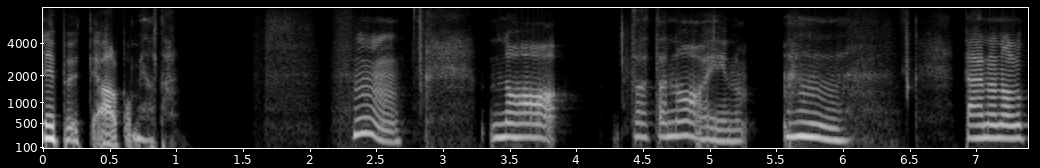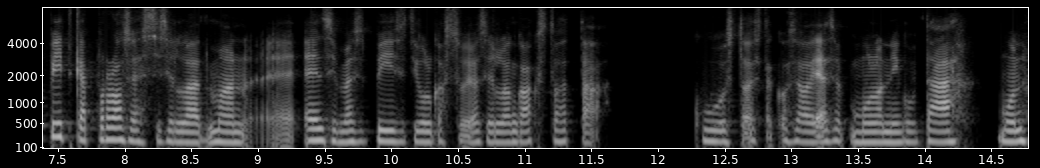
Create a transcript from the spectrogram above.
debyyttialbumilta? Hmm. No, tota noin. Tämähän on ollut pitkä prosessi silloin, että mä oon e- ensimmäiset biisit julkaissut jo silloin 2016, kun se on, ja se, mulla on niinku tämä mun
